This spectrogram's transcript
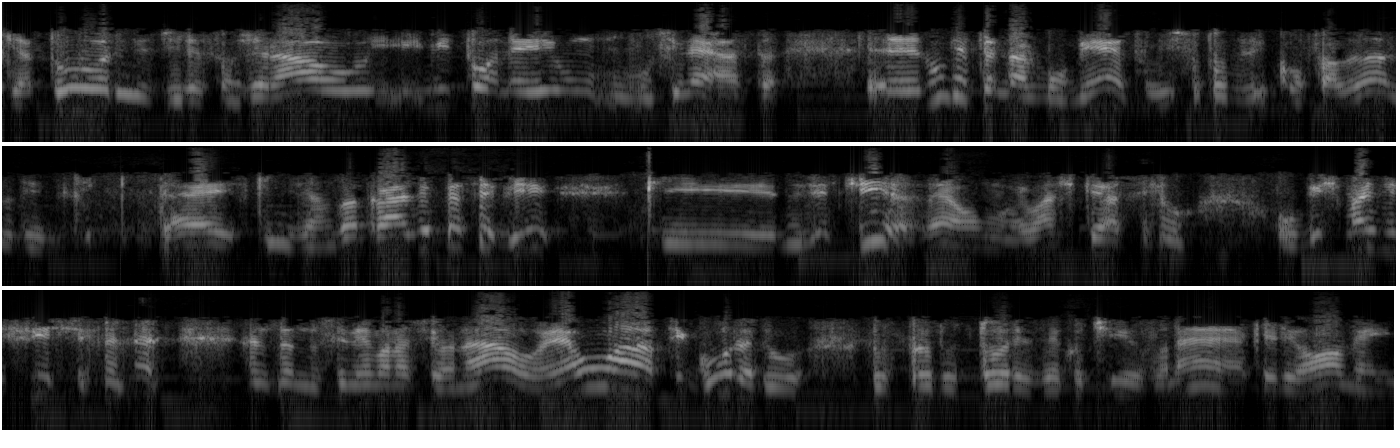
de atores, direção geral e me tornei um, um cineasta. É, num determinado momento, isso estou falando de 10, 15 anos atrás, eu percebi que não existia, né? Um, eu acho que é assim, o bicho mais difícil no cinema nacional é uma figura do, do produtor executivo, né? Aquele homem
